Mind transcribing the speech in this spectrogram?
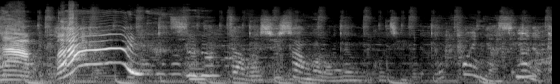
나빠! 진짜 뭐 실수한 건 없는 거지. 뽀뽀했냐, 승현이한테?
